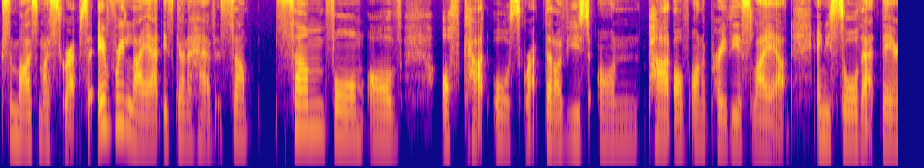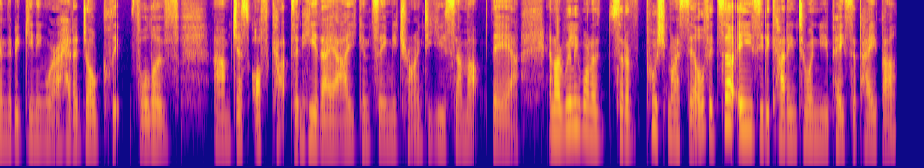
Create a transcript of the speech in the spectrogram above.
maximize my scraps. So every layout is going to have some some form of offcut or scrap that I've used on part of on a previous layout. And you saw that there in the beginning where I had a dog clip full of um, just offcuts. And here they are. You can see me trying to use some up there. And I really want to sort of push myself. It's so easy to cut into a new piece of paper,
